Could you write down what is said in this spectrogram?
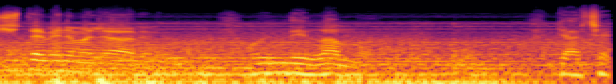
İşte benim Ali abim. Oyun değil lan bu. Gerçek.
